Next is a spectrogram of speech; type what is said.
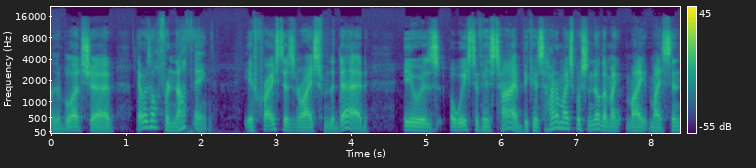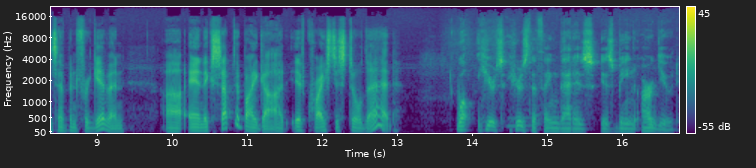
the bloodshed, that was all for nothing if Christ doesn't rise from the dead, it was a waste of his time because how am I supposed to know that my, my, my sins have been forgiven uh, and accepted by God if Christ is still dead? Well, here's here's the thing that is is being argued.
